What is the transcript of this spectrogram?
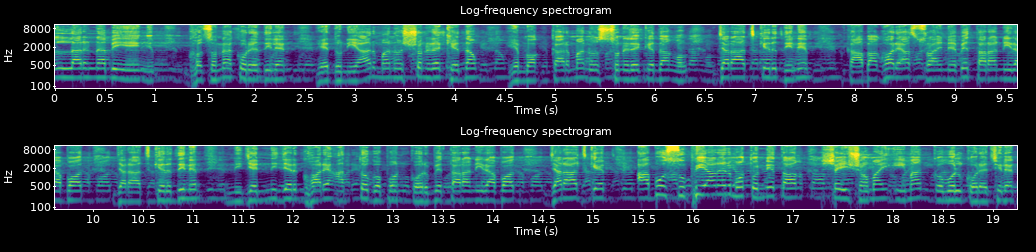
আল্লাহর নবী ঘোষণা করে দিলেন, হে দুনিয়ার মানুষ শুনে রেখে দাও, হে মক্কার মানুষ শুনে রেখে দাও, যারা আজকের দিনে কাবা ঘরে আশ্রয় নেবে তারা নিরাপদ, যারা আজকের দিনে নিজের নিজের ঘরে আত্মগোপন করবে তারা নিরাপদ, যারা আজকে আবু সুফিয়ানের মতো নেতা সেই সময় ইমান কবুল করেছিলেন,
